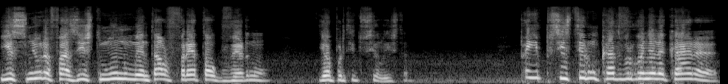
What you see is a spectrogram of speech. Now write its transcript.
E a senhora faz este monumental frete ao governo e ao Partido Socialista. Bem, é preciso ter um bocado de vergonha na cara.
